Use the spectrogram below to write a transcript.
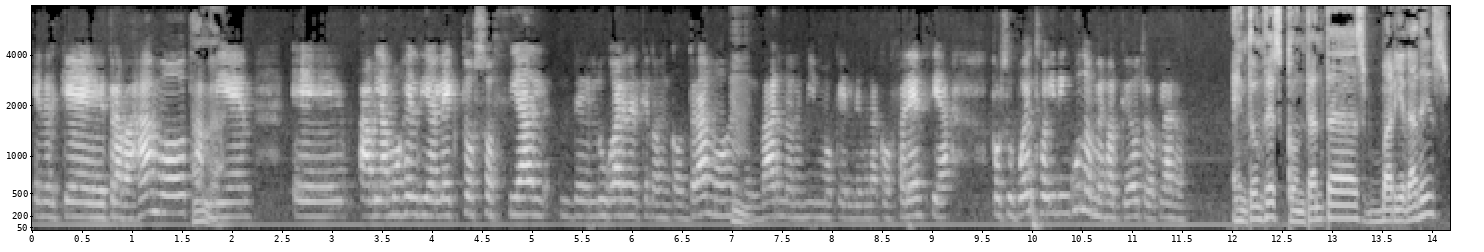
en el que trabajamos, Anda. también eh, hablamos el dialecto social del lugar en el que nos encontramos, el Mm. del bar no es el mismo que el de una conferencia, por supuesto, y ninguno es mejor que otro, claro. Entonces, con tantas variedades,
